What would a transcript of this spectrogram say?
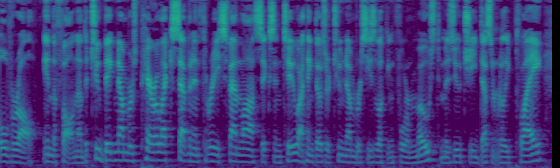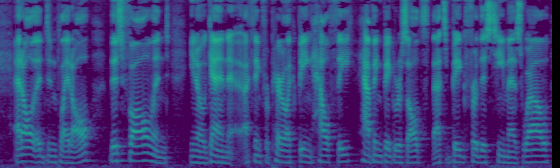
overall in the fall. Now the two big numbers, Paroulek seven and three, Sven Lah six and two. I think those are two numbers he's looking for most. Mazzuchi doesn't really play at all. It didn't play at all this fall, and you know again, I think for Paroulek being healthy, having big results, that's big for this team as well.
